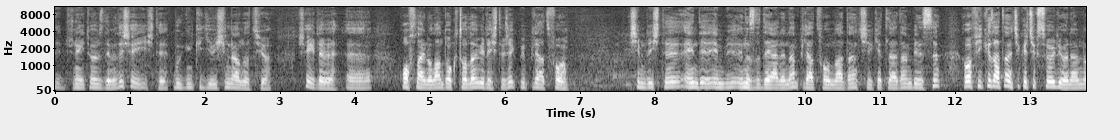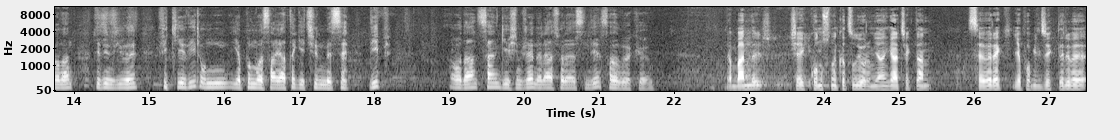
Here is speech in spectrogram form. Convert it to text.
e, Cüneyt Özdemir de şey işte bugünkü girişimini anlatıyor. Şeyleri e, offline olan doktorları birleştirecek bir platform. Şimdi işte en, de, en, en hızlı değerlenen platformlardan, şirketlerden birisi. Ama fikri zaten açık açık söylüyor. Önemli olan dediğiniz gibi fikir değil, onun yapılması, hayata geçirilmesi deyip oradan sen girişimcilere neler söylersin diye sana bırakıyorum. Ya ben de şey konusuna katılıyorum. Yani gerçekten severek yapabilecekleri ve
